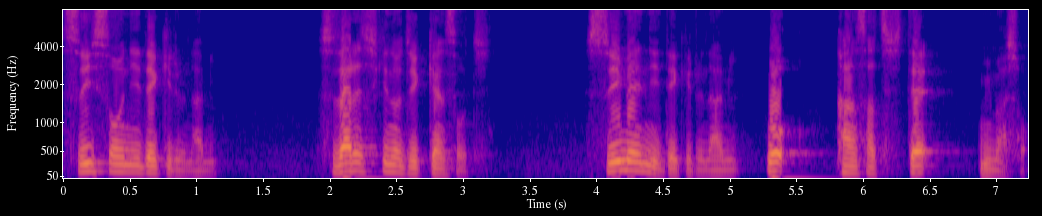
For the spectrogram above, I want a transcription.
水槽にできる波すだれ式の実験装置水面にできる波を観察してみましょう。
